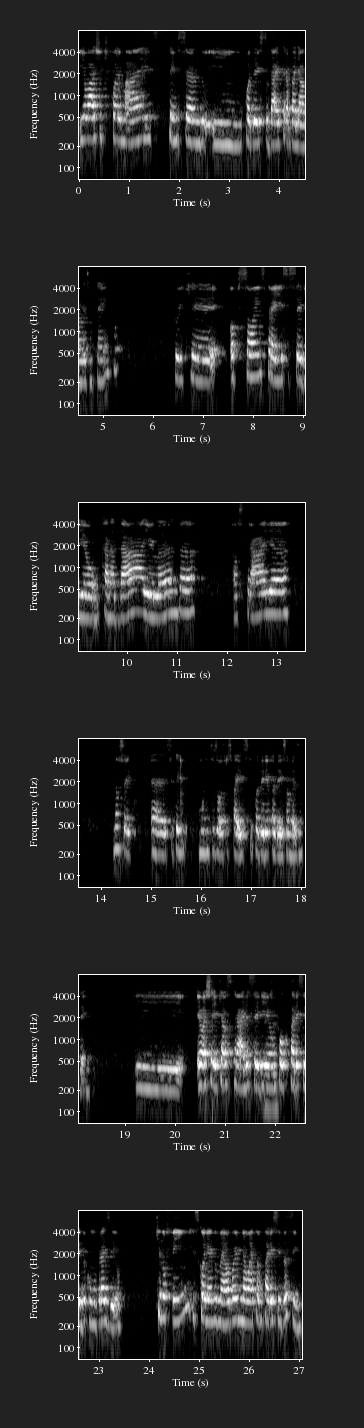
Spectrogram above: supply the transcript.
e eu acho que foi mais pensando em poder estudar e trabalhar ao mesmo tempo, porque opções para isso seriam Canadá, Irlanda, Austrália, não sei é, se tem muitos outros países que poderia fazer isso ao mesmo tempo. E eu achei que a Austrália seria Entendi. um pouco parecido com o Brasil. Que no fim, escolhendo Melbourne, não é tão parecido assim.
